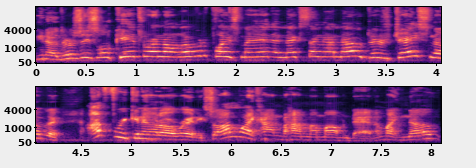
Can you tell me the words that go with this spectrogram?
you know there was these little kids running all over the place, man. And next thing I know, there's Jason over there. I'm freaking out already. So I'm like hiding behind my mom and dad. I'm like, no,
